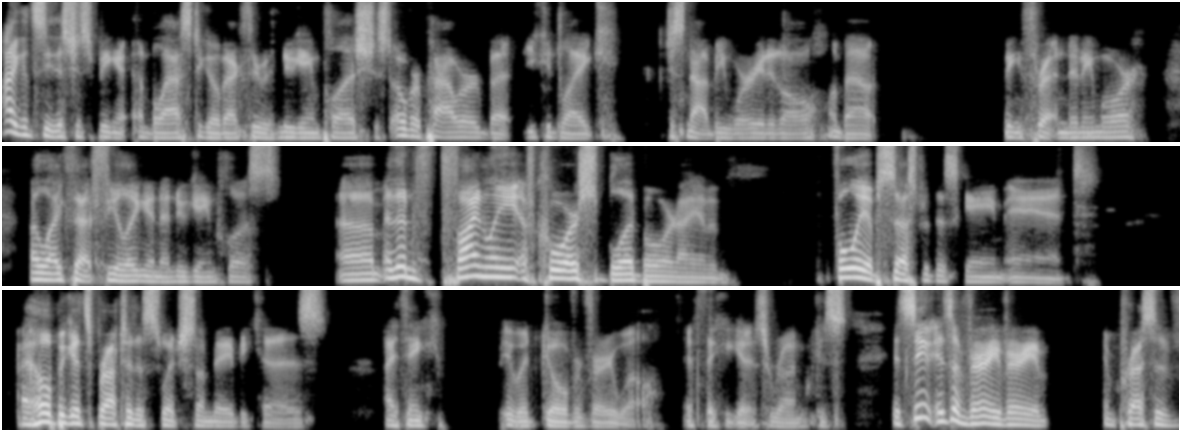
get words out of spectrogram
I could see this just being a blast to go back through with New Game Plus, just overpowered, but you could like just not be worried at all about being threatened anymore. I like that feeling in a New Game Plus. Um, and then finally, of course, Bloodborne. I am fully obsessed with this game, and I hope it gets brought to the Switch someday because I think it would go over very well if they could get it to run because it seems it's a very very impressive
